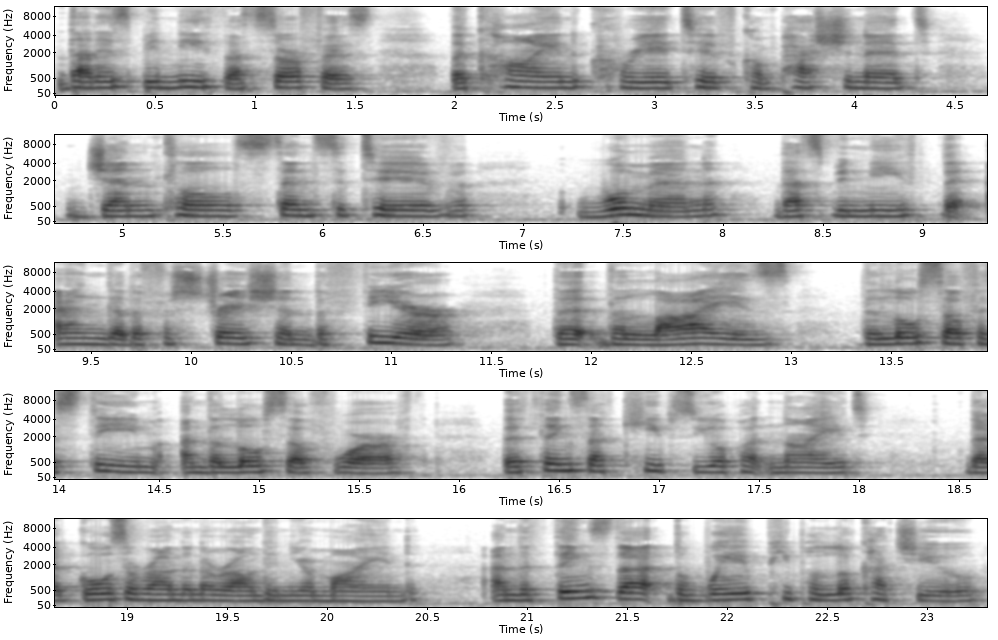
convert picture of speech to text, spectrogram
that is beneath that surface, the kind, creative, compassionate, gentle, sensitive woman that's beneath the anger, the frustration, the fear, the, the lies, the low self-esteem and the low self-worth, the things that keeps you up at night, that goes around and around in your mind, and the things that the way people look at you,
